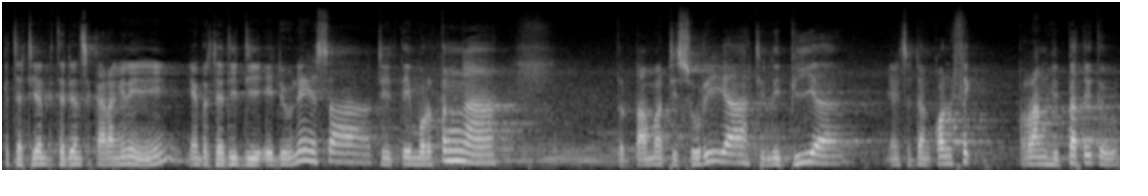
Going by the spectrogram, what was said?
Kejadian-kejadian sekarang ini yang terjadi di Indonesia, di Timur Tengah, terutama di Suriah, di Libya yang sedang konflik perang hebat itu.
